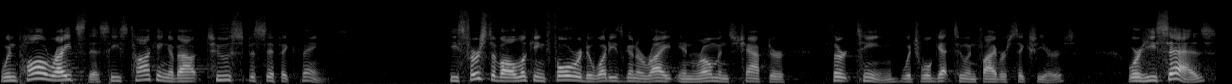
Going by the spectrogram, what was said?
When Paul writes this, he's talking about two specific things. He's first of all looking forward to what he's going to write in Romans chapter 13, which we'll get to in five or six years, where he says,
